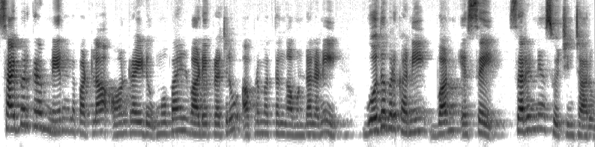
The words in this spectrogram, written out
సైబర్ క్రైమ్ నేరాల పట్ల ఆండ్రాయిడ్ మొబైల్ వాడే ప్రజలు అప్రమత్తంగా ఉండాలని గోదావరిఖని వన్ ఎస్ఐ శరణ్య సూచించారు.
